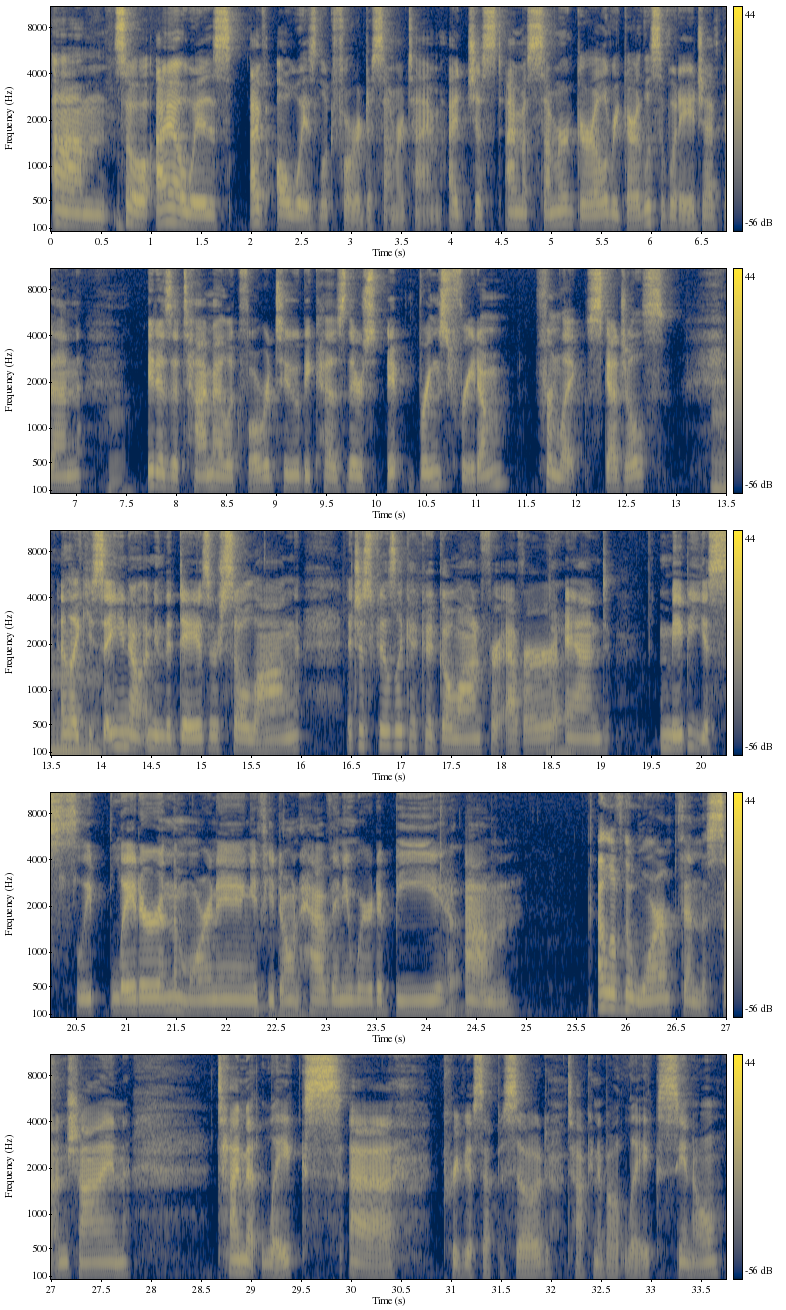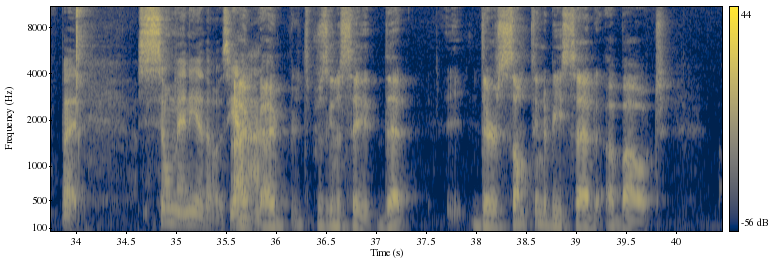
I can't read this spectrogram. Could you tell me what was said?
Um, so I always, I've always looked forward to summertime. I just, I'm a summer girl, regardless of what age I've been. Hmm. It is a time I look forward to because there's, it brings freedom from like schedules. And like you Mm. say, you know, I mean, the days are so long. It just feels like it could go on forever. Yeah. And maybe you sleep later in the morning if you don't have anywhere to be. Um, I love the warmth and the sunshine. Time at lakes. Uh, previous episode talking about lakes, you know, but so many of those. Yeah. I, I was going to say that there's something to be said about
